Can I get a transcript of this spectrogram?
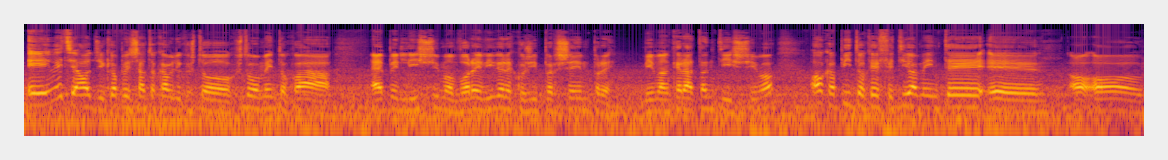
E invece oggi che ho pensato, cavoli, questo, questo momento qua è bellissimo, vorrei vivere così per sempre, mi mancherà tantissimo, ho capito che effettivamente eh, ho, ho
